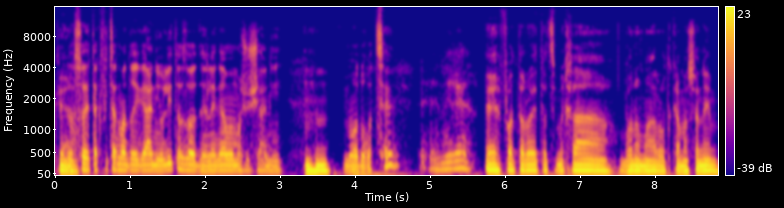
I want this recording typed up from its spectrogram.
כן. לעשות את הקפיצת מדרגה הניהולית הזאת, זה לגמרי משהו שאני מהמם. מאוד רוצה. אה, נראה. איפה אתה רואה את עצמך, בוא נאמר, עוד כמה שנים?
